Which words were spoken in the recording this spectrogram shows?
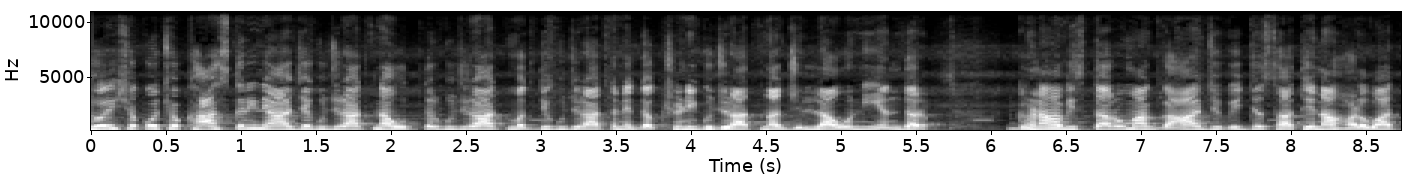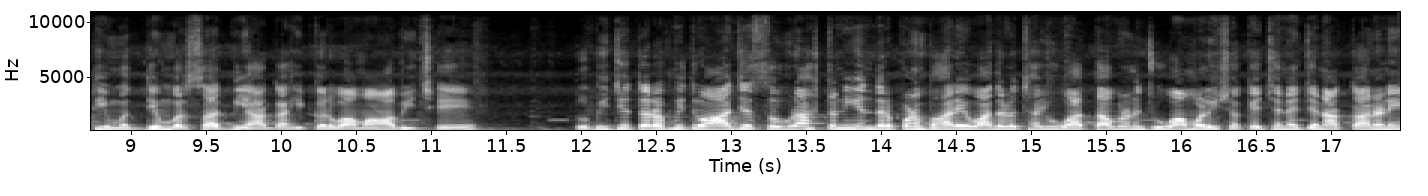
જોઈ શકો છો ખાસ કરીને આજે ગુજરાતના ઉત્તર ગુજરાત, મધ્ય ગુજરાત અને દક્ષિણી ગુજરાતના જિલ્લાઓની અંદર ઘણા વિસ્તારોમાં ગાજવીજ સાથેના હળવાથી મધ્યમ વરસાદની આગાહી કરવામાં આવી છે. તો બીજી તરફ મિત્રો, આજે સૌરાષ્ટ્રની અંદર પણ ભારે વાદળછાયું વાતાવરણ જોવા મળી શકે છે ને જેના કારણે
